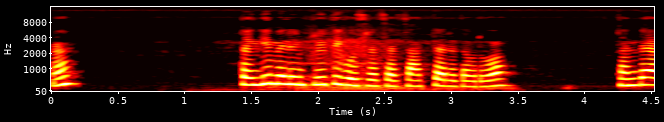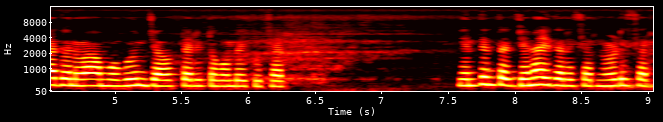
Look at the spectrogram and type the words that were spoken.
ಹಾಂ ತಂಗಿ ಮೇಲಿನ ಪ್ರೀತಿಗೋಸ್ಕರ ಸರ್ ಸಾಕ್ತಾ ಇರೋದವರು. ತಂದೆ ಆದನು ಆ ಮಗುವಿನ ಜವಾಬ್ದಾರಿ ತೊಗೊಬೇಕು ಸರ್. ಎಂತೆಂಥ ಜನ ಇದ್ದಾರೆ ಸರ್ ನೋಡಿ ಸರ್,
